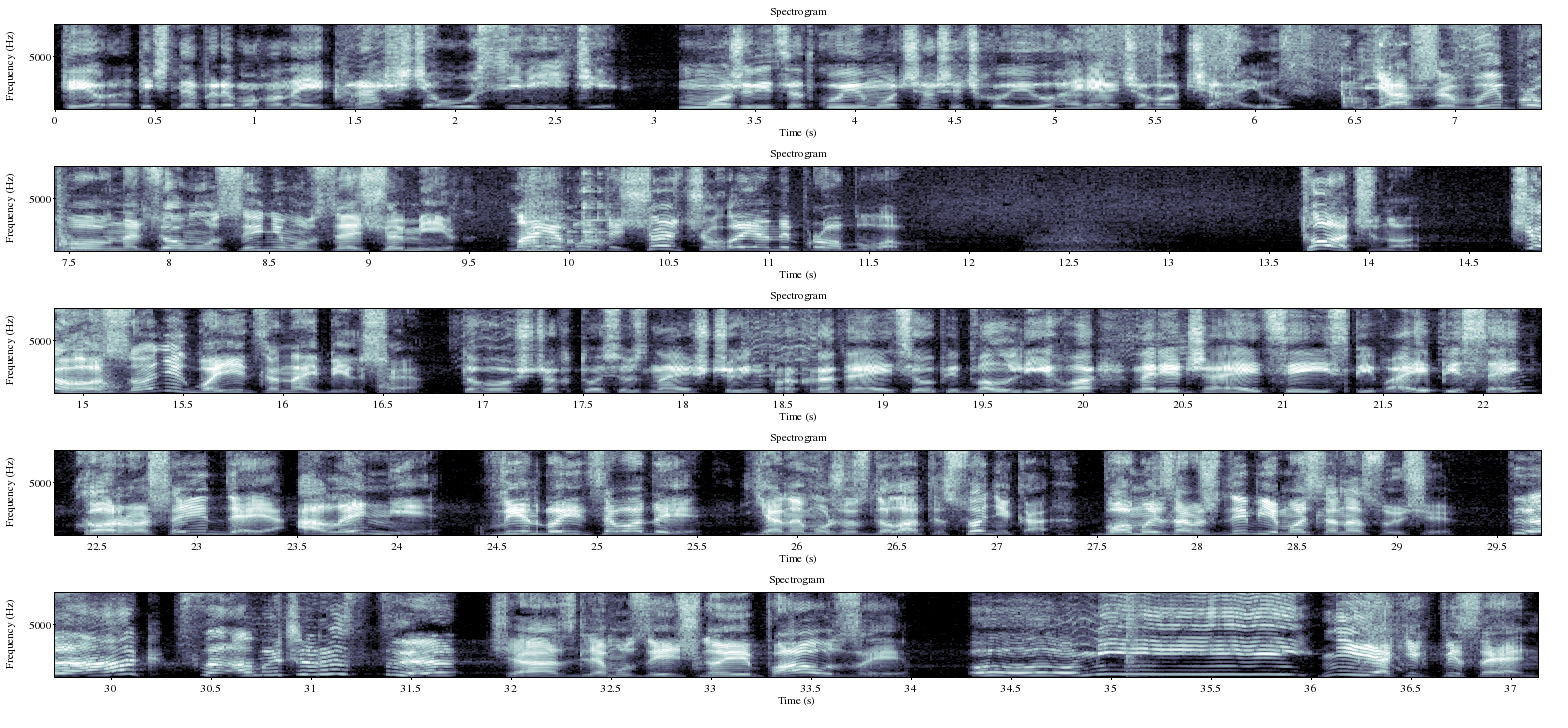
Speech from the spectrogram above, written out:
Теоретична перемога найкраща у світі. Може, відсвяткуємо чашечкою гарячого чаю? Я вже випробував на цьому синьому все, що міг. Має бути щось, чого я не пробував. Точно! Чого Сонік боїться найбільше? Того, що хтось узнає, що він прокрадається у підвал лігва, наряджається і співає пісень? Хороша ідея, але ні. Він боїться води. Я не можу здолати Соніка, бо ми завжди б'ємося на суші. Так, саме через це. Час для музичної паузи. О, мій! Ніяких пісень.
